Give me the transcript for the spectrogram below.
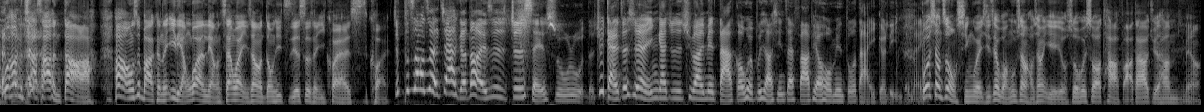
不过他们价差很大啦，他好像是把可能一两万、两三万以上的东西直接设成一块还是十块，就不知道这个价格到底是就是谁输入的，就感觉这些人应该就是去外面打工会不小心在发票后面多打一个零的那一。不过像这种行为，其实在网络上好像也有时候会受到挞伐，大家觉得他们怎么样？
